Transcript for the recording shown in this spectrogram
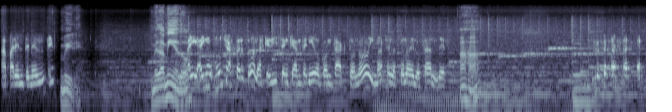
Aparentemente. Mire. Me da miedo. Hay, hay muchas personas que dicen que han tenido contacto, ¿no? Y más en la zona de los Andes. Ajá.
